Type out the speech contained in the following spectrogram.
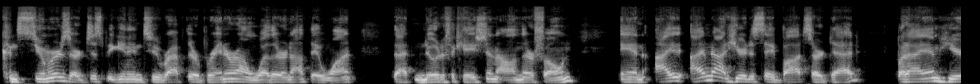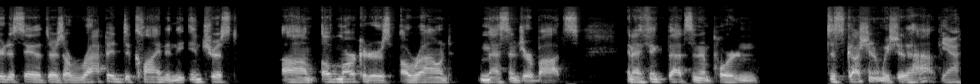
Consumers are just beginning to wrap their brain around whether or not they want that notification on their phone. And I, I'm not here to say bots are dead, but I am here to say that there's a rapid decline in the interest um, of marketers around messenger bots. And I think that's an important discussion we should have. Yeah,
